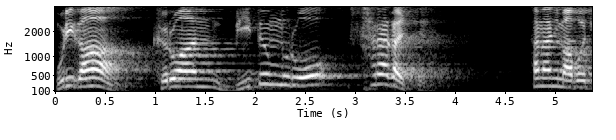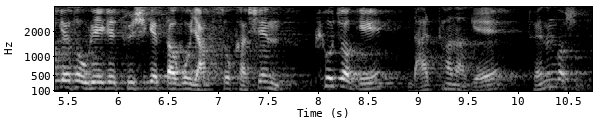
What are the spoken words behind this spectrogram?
우리가 그러한 믿음으로 살아갈 때 하나님 아버지께서 우리에게 주시겠다고 약속하신 표적이 나타나게 되는 것입니다.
